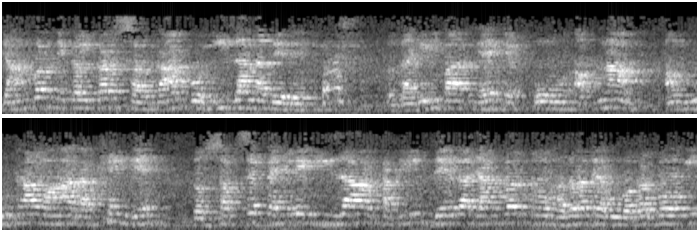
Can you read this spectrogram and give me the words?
جانور نکل کر سرکار کو ایزا نہ دے دے۔ تو ظاہری بات ہے کہ وہ اپنا انگوٹھا وہاں رکھیں گے، تو سب سے پہلے ایزا اور تکلیف دے گا جانور تو حضرت ابو بکر کو ہوگی۔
